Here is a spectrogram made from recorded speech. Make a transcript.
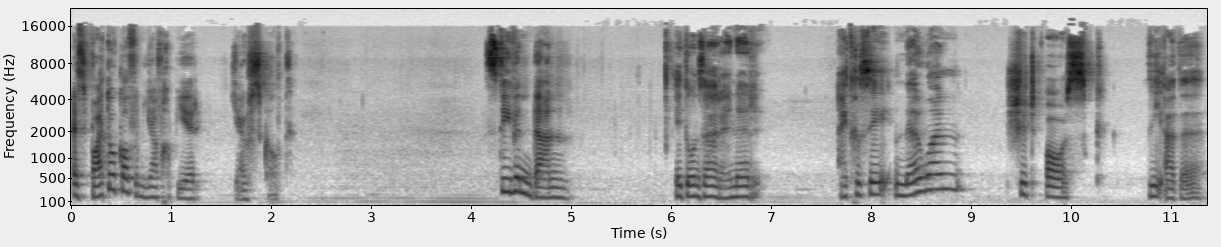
is wat ook al van jou af gebeur jou skuld. Steven Dunn het ons herinner hy het gesê no one should ask the other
